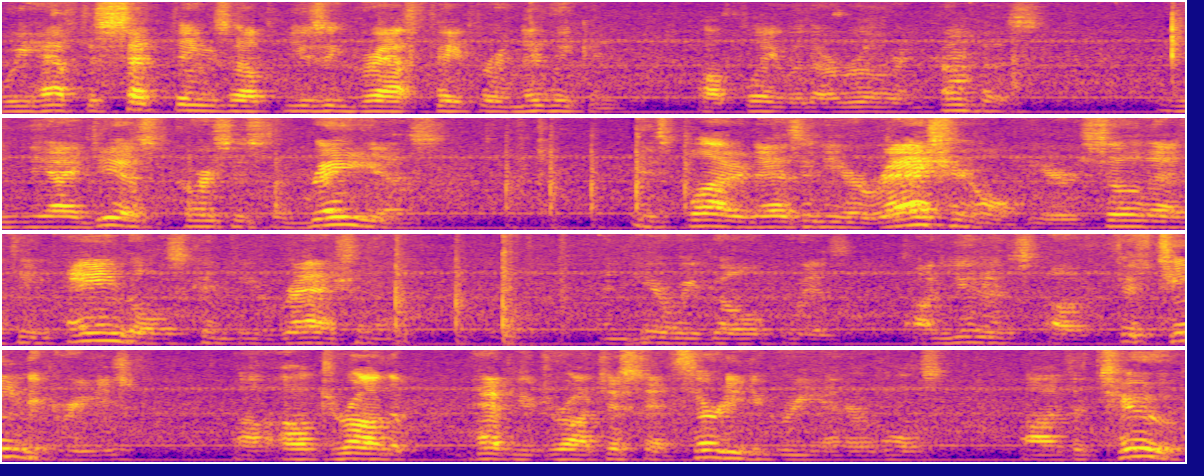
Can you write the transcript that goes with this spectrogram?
We have to set things up using graph paper, and then we can uh, play with our ruler and compass. And the idea, is, of course, is the radius is plotted as an irrational here, so that the angles can be rational. And here we go with uh, units of 15 degrees. Uh, I'll draw the, have you draw just at 30 degree intervals, uh, the two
